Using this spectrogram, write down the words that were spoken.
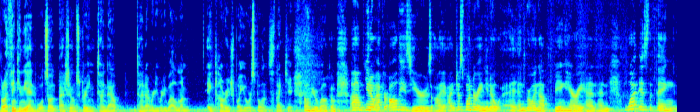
but I think in the end, what's on actually on screen turned out turned out really really well, and I'm encouraged by your response. Thank you. Oh, you're welcome. Um, you know, after all these years, I, I'm just wondering, you know, and, and growing up, being Harry, and, and what is the thing,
